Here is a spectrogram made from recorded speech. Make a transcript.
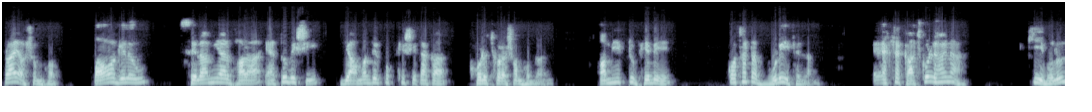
প্রায় অসম্ভব। পাওয়া গেলেও সেলামিয়ার ভাড়া এত বেশি যে আমাদের পক্ষে সে টাকা খরচ করা সম্ভব নয়। আমি একটু ভেবে কথাটা বলেই ফেললাম। একটা কাজ করলে হয় না? কি বলুন?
